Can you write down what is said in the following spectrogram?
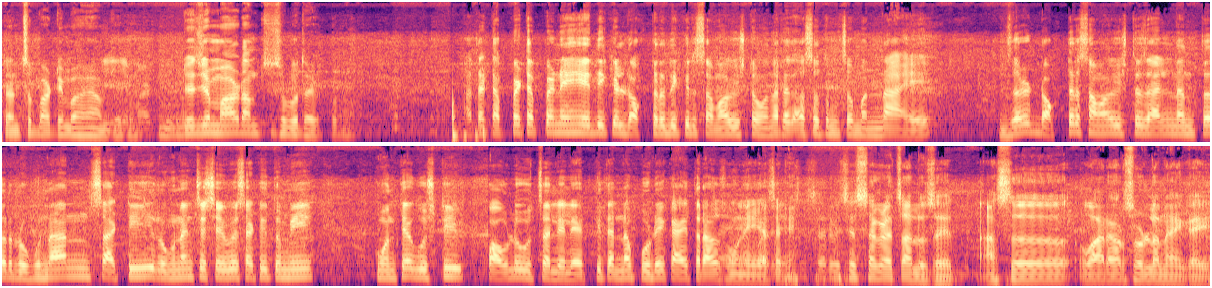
त्यांचा पाठिंबा आहे आमच्याकडे. जे जे माड आमच्यासोबत आहे पूर्ण. आता टप्प्याटप्प्याने हे देखील डॉक्टर देखील समाविष्ट होणार आहेत असं तुमचं म्हणणं आहे. जर डॉक्टर समाविष्ट झाल्यानंतर रुग्णांसाठी रुग्णांच्या सेवेसाठी तुम्ही कोणत्या गोष्टी पावलं उचललेल्या आहेत की त्यांना पुढे काय त्रास होऊ नये यासाठी? सर्व्हिसेस सगळ्या चालूच आहेत. असं वाऱ्यावर सोडलं नाही काही.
